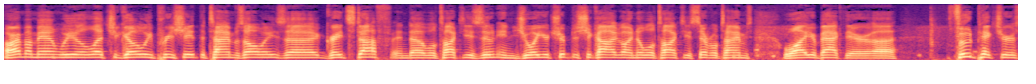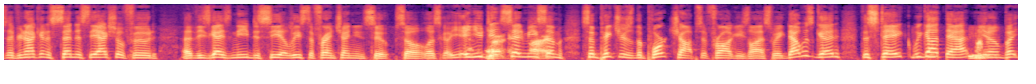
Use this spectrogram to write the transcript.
All right, my man. We'll let you go. We appreciate the time as always. Uh, great stuff. And uh, we'll talk to you soon. Enjoy your trip to Chicago. I know we'll talk to you several times while you're back there. Uh, food pictures. If you're not going to send us the actual food, uh, these guys need to see at least the French onion soup. So let's go. And you did send me some some pictures of the pork chops at Froggy's last week. That was good. The steak, we got that. You know, but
